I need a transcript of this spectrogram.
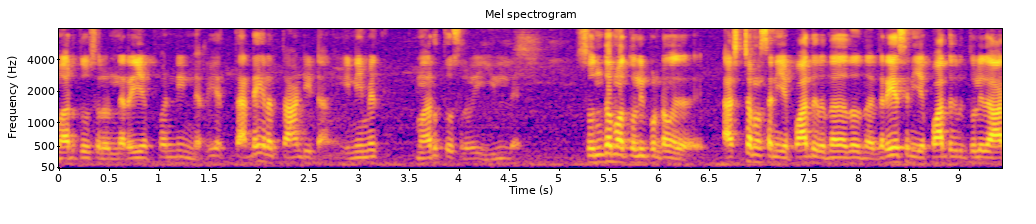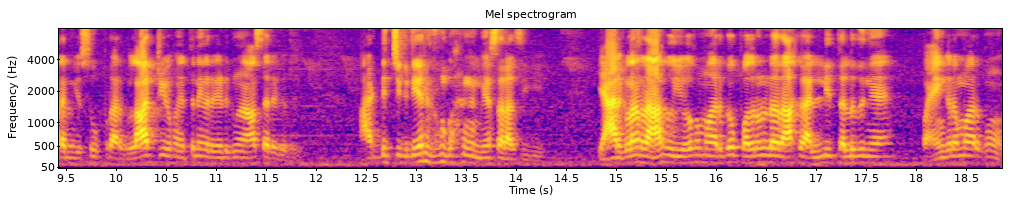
மருத்துவ செலவு நிறைய பண்ணி நிறைய தடைகளை தாண்டிட்டாங்க. இனிமேல் மருத்துவ செலவே இல்லை. சொந்தமாக தொழில் பண்ணுறவங்க அஷ்டம சனியை பார்த்துக்கிட்டு அதாவது அந்த விரய சனியை பார்த்துக்கிட்டு தொழில் ஆரம்பிக்க சூப்பராக இருக்குது லாட்ரி யோகம் எத்தனை பேர் எடுக்கணும்னு ஆசை இருக்குது? அடிச்சுக்கிட்டே இருக்கும் பாருங்கள் மேசராசிக்கு. யாருக்கெல்லாம் ராகு யோகமாக இருக்கோ பதினொன்றில் ராகு அள்ளி தள்ளுதுங்க. பயங்கரமாக இருக்கும்.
